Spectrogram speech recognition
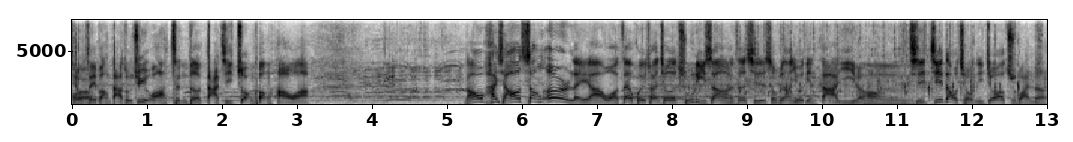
就这一棒打出去，哇，真的打击状况好啊。然后还想要上二垒啊，哇，在回传球的处理上啊，这其实手背上有点大意了哈。其实接到球你就要传了。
